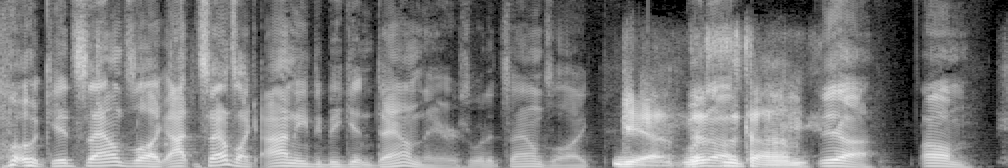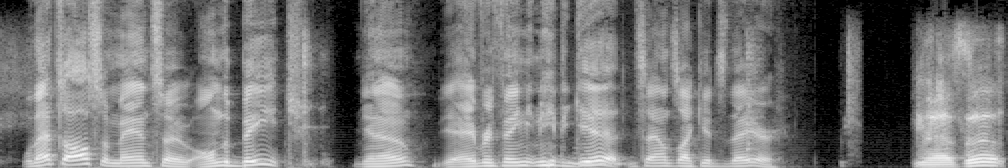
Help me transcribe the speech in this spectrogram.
look, it sounds like I, it sounds like I need to be getting down there. Is what it sounds like. Yeah, this uh, is the time. Yeah. Um. Well, that's awesome, man. So on the beach, you know, yeah, everything you need to get sounds like it's there. That's it.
